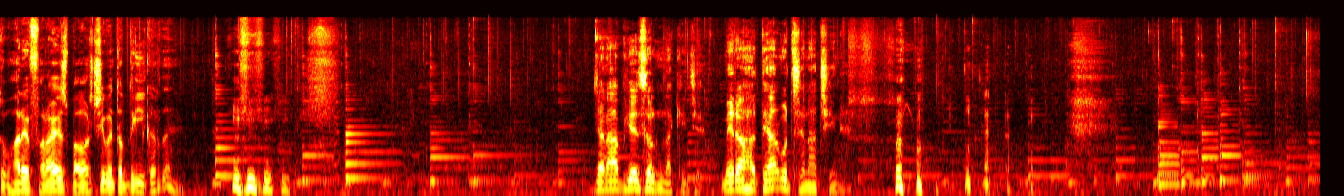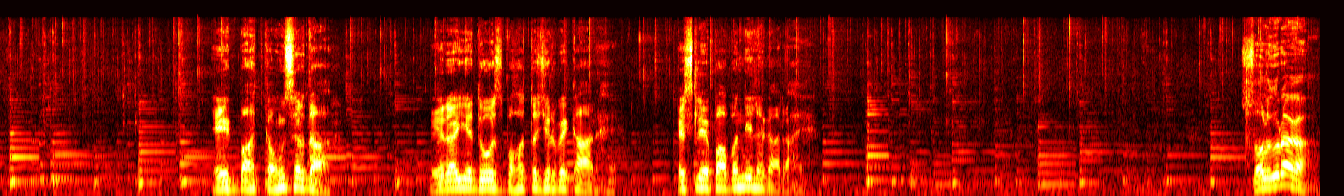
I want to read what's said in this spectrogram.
तुम्हारे फराइज बावर्ची में तब्दील कर दें? जनाब ये जुल्म न कीजिए। मेरा हथियार मुझसे ना छीने। एक बात कहूँ सरदार। मेरा ये दोस्त बहुत तजुर्बेकार है इसलिए पाबंदी लगा रहा है। सोलगुरा का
